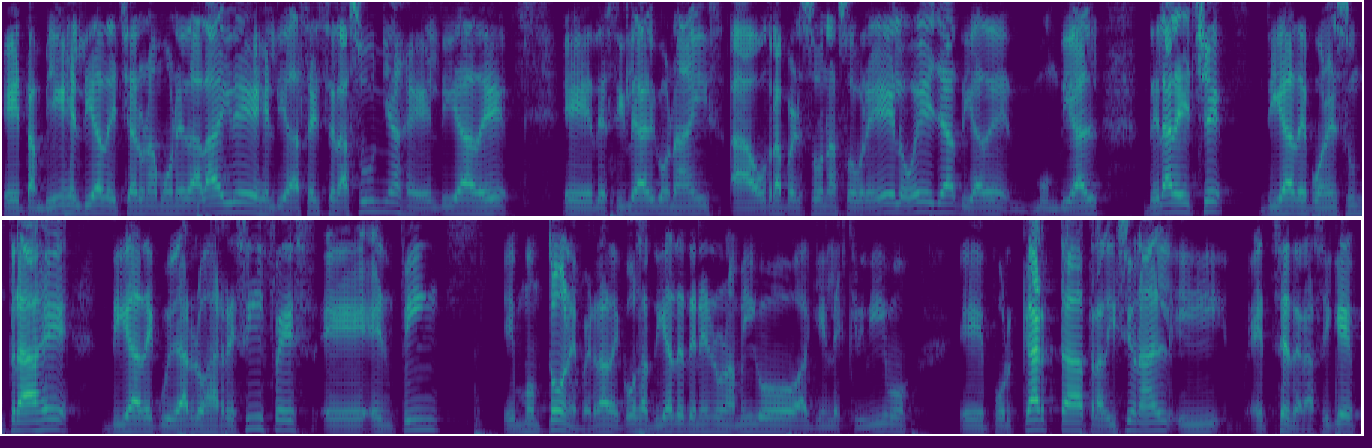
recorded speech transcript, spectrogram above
eh, también es el día de echar una moneda al aire, es el día de hacerse las uñas, es el día de eh, decirle algo nice a otra persona sobre él o ella, día de, mundial de la leche día de ponerse un traje, día de cuidar los arrecifes, eh, en fin, eh, montones, ¿verdad? De cosas, días de tener un amigo a quien le escribimos eh, por carta tradicional y etcétera. Así que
